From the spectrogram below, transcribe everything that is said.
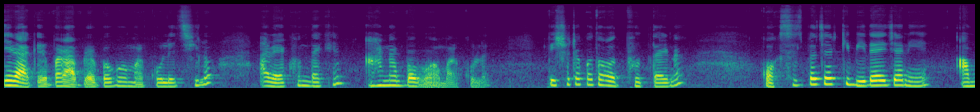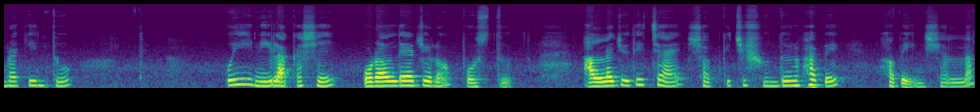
এর আগের বার আবরার বাবু আমার কোলে ছিল আর এখন দেখেন আহনাব বাবু আমার কোলে। বিষয়টা কত অদ্ভুত, তাই না? কক্সবাজারকে বিদায় জানিয়ে আমরা কিন্তু ওই নীল আকাশে ওড়াল দেওয়ার জন্য প্রস্তুত। আল্লাহ যদি চায় সব কিছু সুন্দরভাবে হবে ইনশাল্লাহ।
